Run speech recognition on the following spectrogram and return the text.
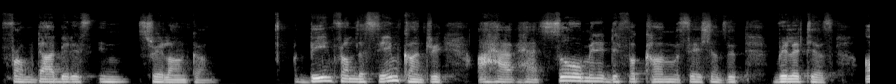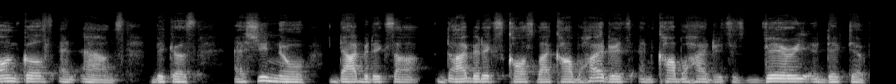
from diabetes in Sri Lanka being from the same country, I have had so many different conversations with relatives, uncles, and aunts because as you know, diabetics are diabetics caused by carbohydrates, and carbohydrates is very addictive.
